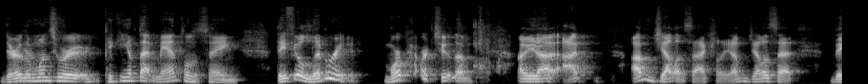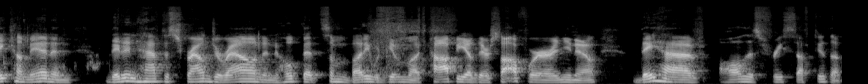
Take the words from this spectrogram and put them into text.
They're yeah. the ones who are picking up that mantle and saying they feel liberated. More power to them. I mean, I, I I'm jealous actually. I'm jealous that they come in and they didn't have to scrounge around and hope that somebody would give them a copy of their software. And you know, they have all this free stuff to them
